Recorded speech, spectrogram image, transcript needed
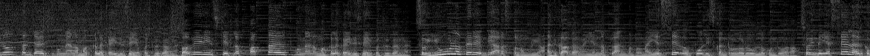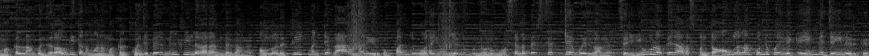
இருபத்தஞ்சாயிரத்துக்கும் மேல மக்களை கைது செய்யப்பட்டிருக்காங்க. பவேரியன் ஸ்டேட்ல பத்தாயிரத்துக்கும் மேல மக்களை கைது செய்யப்பட்டிருக்காங்க. ஸோ இவ்வளவு பேர் எப்படி அரெஸ்ட் பண்ண முடியும். அதுக்காக அவன் என்ன பிளான் பண்றான்னா எஸ்ஏவை போலீஸ் கண்ட்ரோலோட உள்ள கொண்டு வரான். ஸோ இந்த எஸ்ஏல இருக்க மக்கள்லாம் கொஞ்சம் ரவுடித்தனமான மக்கள். கொஞ்சம் பேர் மிலிட்ரியில் வேற இருந்திருக்காங்க. அவங்களோட ட்ரீட்மெண்ட்டே வேற மாதிரி இருக்கும். பல்லு உடையும் எலும்பு நுறமும் சில பேர் செத்தே போயிருக்காங்க. சரி இவ்வளோ பேர் அரெஸ்ட் பண்ணிட்டோம். அவங்களெல்லாம் கொண்டு போய் வைக்க எங்க ஜெயில் இருக்கு?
